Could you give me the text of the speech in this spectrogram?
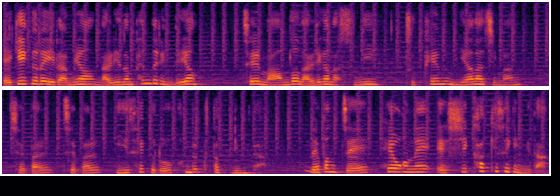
애기 그레이라며 난리난 팬들인데요. 제 마음도 난리가 났으니 두피에는 미안하지만 제발 제발 이 색으로 컴백 부탁드립니다. 네 번째, 혜원의 애쉬 카키색입니다.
